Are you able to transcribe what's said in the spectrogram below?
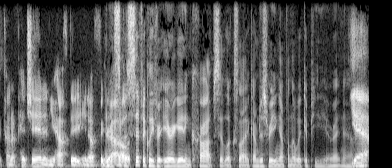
to kind of pitch in and you have to you know figure out all specifically for irrigating crops. It looks like I'm just reading up on the Wikipedia right now. Yeah,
